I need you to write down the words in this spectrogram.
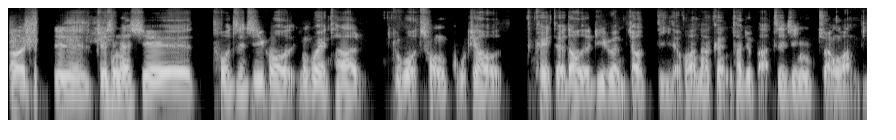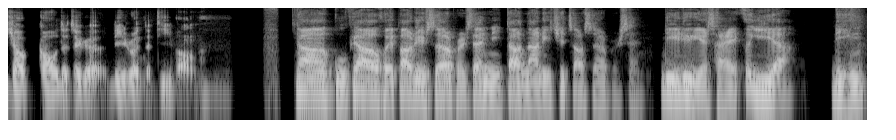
呃，就是就是那些投资机构，因为它。如果从股票可以得到的利润比较低的话，那可能他就把资金转往比较高的这个利润的地方。那股票回报率十二 percent，你到哪里去找十二 percent？利率也才一啊，零，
